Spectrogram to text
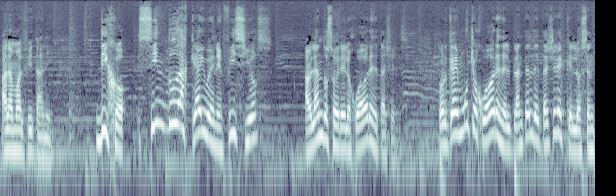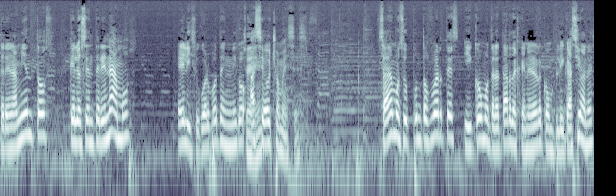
a la Malfitani. Dijo, sin dudas que hay beneficios, hablando sobre los jugadores de talleres. Porque hay muchos jugadores del plantel de talleres que los entrenamientos, que los entrenamos, él y su cuerpo técnico, Sí. hace ocho meses. Sabemos sus puntos fuertes y cómo tratar de generar complicaciones.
